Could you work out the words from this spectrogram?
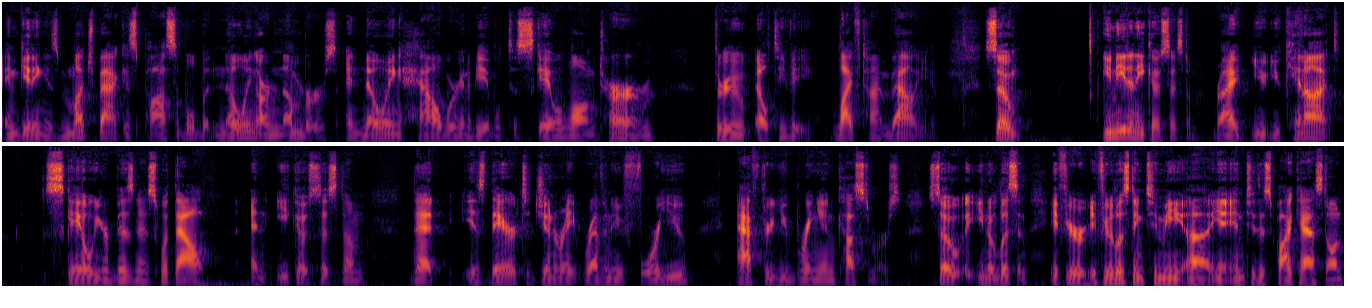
and getting as much back as possible, but knowing our numbers and knowing how we're going to be able to scale long term through LTV, lifetime value. So you need an ecosystem, right? You, you cannot scale your business without an ecosystem that is there to generate revenue for you after you bring in customers. So, you know, listen, if you're if you're listening to me uh, into this podcast on,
